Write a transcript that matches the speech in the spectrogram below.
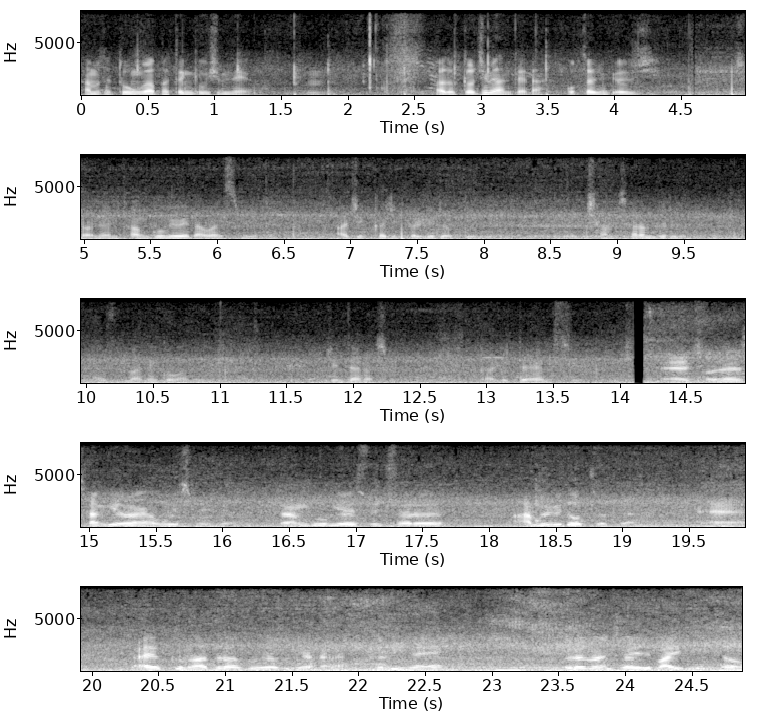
아무튼 농구 한번 땡기고 싶네요. 음. 나도 껴주면 안 되나? 꼽사 좀 껴주지. 저는 당구교에 나와 있습니다. 아직까지 별일이 없군요. 참 사람들이 많은 것 같네요. 찐따라서 빨리 빼야겠습니다. 네, 저는 상기를 하고 있습니다. 당구교의 순찰은 아무 일도 없었다. 네, 깔끔하더라고요. 그냥 클린해. 그러면 저희 마이킹타운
